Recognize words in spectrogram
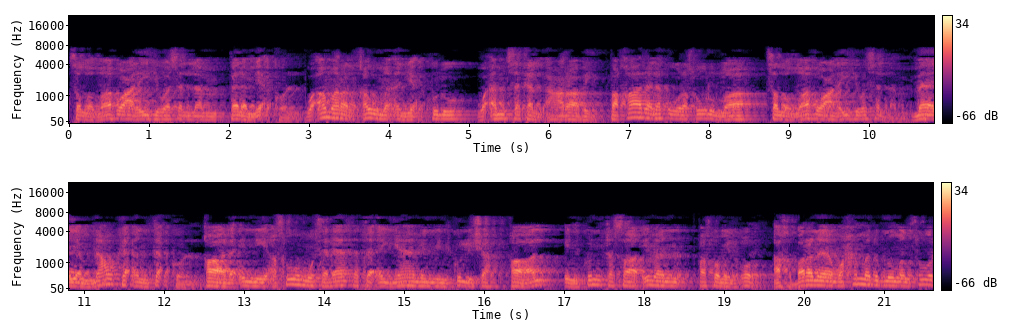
صلى الله عليه وسلم فلم يأكل وأمر القوم أن يأكلوا وأمسك الأعرابي فقال له رسول الله صلى الله عليه وسلم ما يمنعك أن تأكل؟ قال إني أصوم ثلاثة أيام من كل شهر. قال إن كنت صائما فصم الغر. أخبرنا محمد بن منصور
